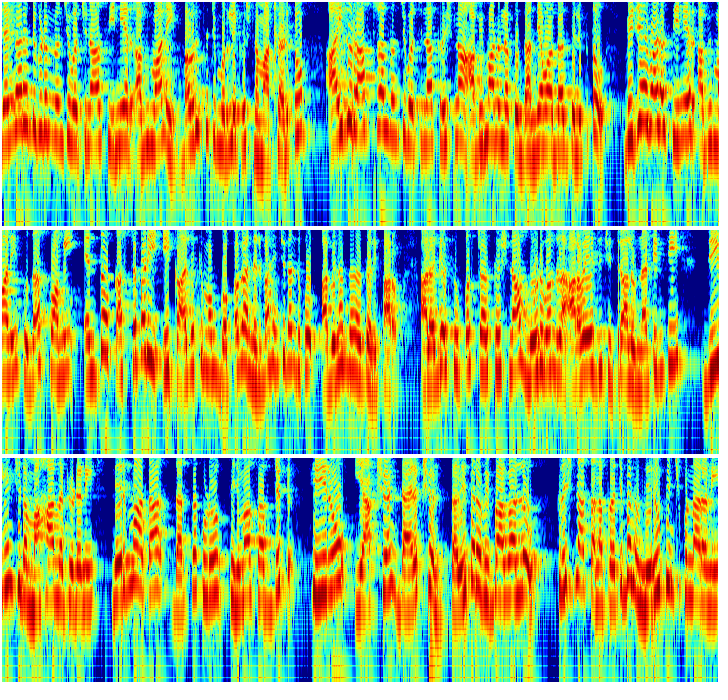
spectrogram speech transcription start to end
జంగారెడ్డిగూడెం నుంచి వచ్చిన సీనియర్ అభిమాని బవరిశెట్టి మురళీకృష్ణ మాట్లాడుతూ ఐదు రాష్ట్రాల నుంచి వచ్చిన కృష్ణ అభిమానులకు ధన్యవాదాలు తెలుపుతూ విజయవాడ సీనియర్ అభిమాని సుధాస్వామి ఎంతో కష్టపడి ఈ కార్యక్రమం గొప్పగా నిర్వహించినందుకు అభినందనలు తెలిపారు. అలాగే సూపర్ స్టార్ కృష్ణ మూడు వందల అరవై ఐదు చిత్రాలు నటించి జీవించిన మహానటుడని నిర్మాత దర్శకుడు cinema subject hero action direction తదితర విభాగాల్లో కృష్ణ తన ప్రతిభను నిరూపించుకున్నారని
